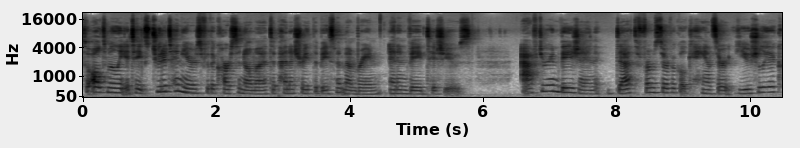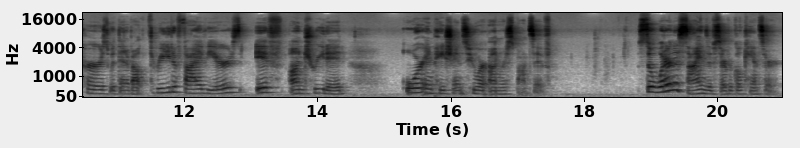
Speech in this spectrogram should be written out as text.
So ultimately, it takes 2 to 10 years for the carcinoma to penetrate the basement membrane and invade tissues. After invasion, death from cervical cancer usually occurs within about three to five years if untreated or in patients who are unresponsive. So, what are the signs of cervical cancer?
